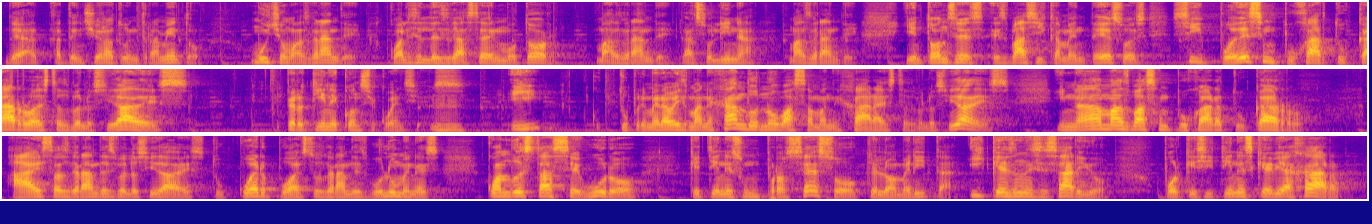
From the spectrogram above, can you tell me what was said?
de, atención a tu entrenamiento, mucho más grande. ¿Cuál es el desgaste del motor? Más grande. Gasolina, más grande. Y entonces es básicamente eso, es, sí, puedes empujar tu carro a estas velocidades, pero tiene consecuencias. Y tu primera vez manejando no vas a manejar a estas velocidades. Y nada más vas a empujar a tu carro a estas grandes velocidades, tu cuerpo a estos grandes volúmenes, cuando estás seguro que tienes un proceso que lo amerita y que es necesario. Porque si tienes que viajar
